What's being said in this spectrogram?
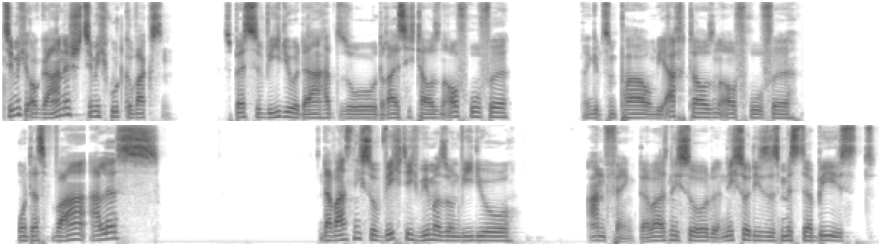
ziemlich organisch, ziemlich gut gewachsen. Das beste Video da hat so 30.000 Aufrufe. Dann gibt es ein paar um die 8000 Aufrufe. Und das war alles, da war es nicht so wichtig, wie man so ein Video anfängt. Da war es nicht so, nicht so dieses Mr. Beast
